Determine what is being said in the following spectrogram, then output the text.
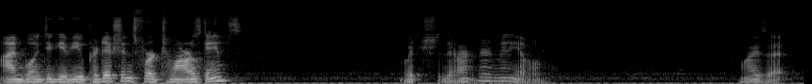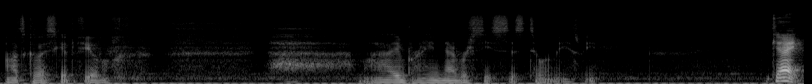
I'm going to give you predictions for tomorrow's games, which there aren't very many of them. Why is that? Oh, that's because I skipped a few of them. My brain never ceases to amaze me. Okay,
